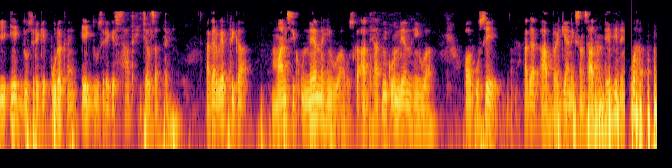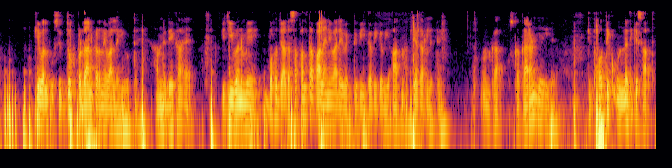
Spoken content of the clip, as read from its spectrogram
ये एक दूसरे के पूरक हैं, एक दूसरे के साथ ही चल सकते हैं। अगर व्यक्ति का मानसिक उन्नयन नहीं हुआ, उसका आध्यात्मिक उन्नयन नहीं हुआ, और उसे अगर आप वैज्ञानिक संसाधन दे भी दें, वह केवल उसे दुख प्रदान करने वाले ही होते हैं। हमने देखा है कि जीवन में बहुत ज़्यादा सफलता पा लेने वाले व्यक्ति भी कभी कभी आत्महत्या कर लेते हैं। उनका, उसका कारण यही है कि भौतिक उन्नति के साथ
